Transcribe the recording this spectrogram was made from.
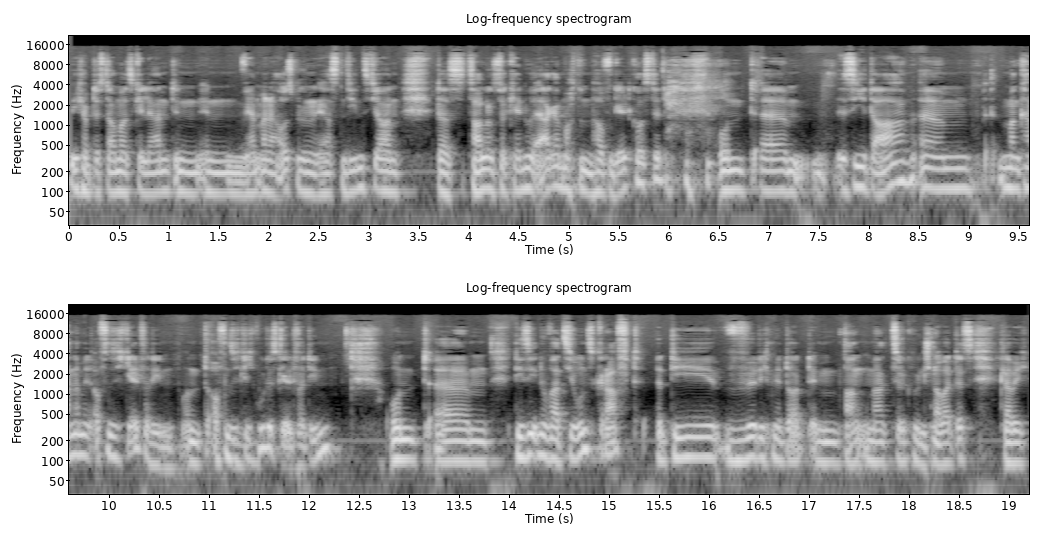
ich habe das damals gelernt in, in während meiner Ausbildung in den ersten Dienstjahren, dass Zahlungsverkehr nur Ärger macht und einen Haufen Geld kostet. und ähm, siehe da, ähm, man kann damit offensichtlich Geld verdienen und offensichtlich gutes Geld verdienen. Und ähm, diese Innovationskraft, die würde ich mir dort im Bankenmarkt zurückwünschen. Aber das, glaube ich,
